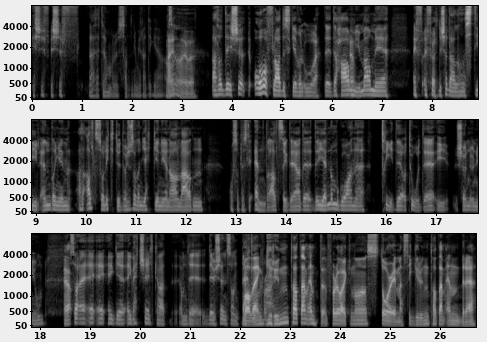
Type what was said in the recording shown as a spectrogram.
Ikke, ikke Nei, dette må du sannelig meg redigere. Nei, Altså, nei, det. Altså, det er ikke Overfladisk er vel ordet. Det, det har Ja. mye mer med jeg, jeg følte ikke den sånn stilendringen altså, Alt så likt ut. Det var ikke sånn at den gikk inn i en annen verden, og så plutselig endra alt seg der. Det, det er gjennomgående 3D og 2D i skjønn union. Ja. Så jeg, jeg, jeg, vet ikke helt hva om det, det er jo ikke en sånn battle Var det en cry. grunn til at de endte For det var ikke noe storymessig grunn til at de endrer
